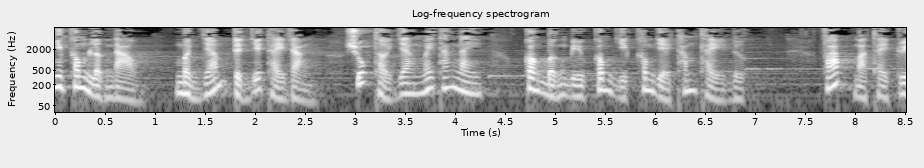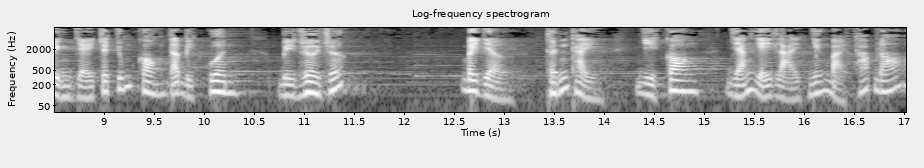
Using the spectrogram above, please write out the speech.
nhưng không lần nào mình dám trình với thầy rằng suốt thời gian mấy tháng nay con bận biểu công việc không về thăm thầy được. Pháp mà thầy truyền dạy cho chúng con đã bị quên, bị rơi rớt. Bây giờ, thỉnh thầy vì con giảng dạy lại những bài pháp đó.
